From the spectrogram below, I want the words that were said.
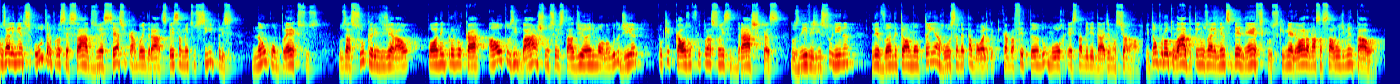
os alimentos ultraprocessados, o excesso de carboidratos, especialmente os simples, não complexos, os açúcares em geral, podem provocar altos e baixos no seu estado de ânimo ao longo do dia, porque causam flutuações drásticas nos níveis de insulina, levando então a montanha russa metabólica que acaba afetando o humor e a estabilidade emocional. Então, por outro lado, tem os alimentos benéficos que melhoram a nossa saúde mental.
